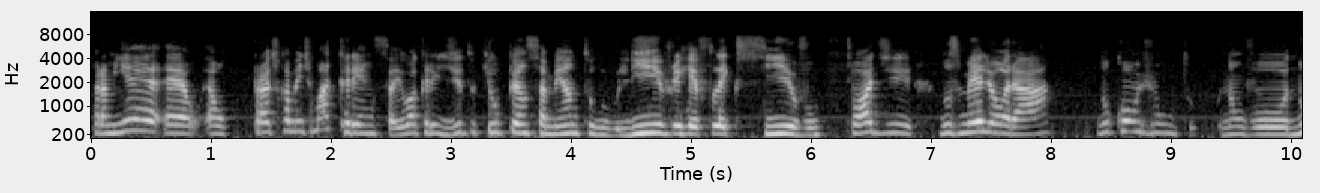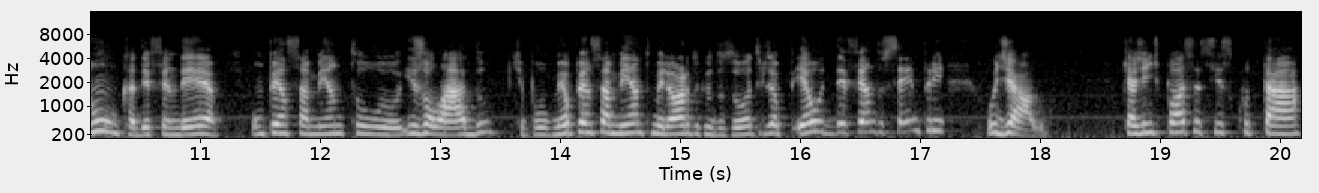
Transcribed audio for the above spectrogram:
para mim é, é, é, praticamente uma crença. Eu acredito que o pensamento livre, reflexivo, pode nos melhorar no conjunto. Não vou nunca defender um pensamento isolado, tipo, meu pensamento melhor do que o dos outros. Eu, eu defendo sempre o diálogo, que a gente possa se escutar,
